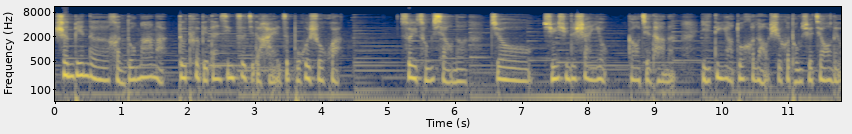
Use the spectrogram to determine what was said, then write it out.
身边的很多妈妈都特别担心自己的孩子不会说话，所以从小呢就循循的善诱，告诫他们一定要多和老师和同学交流。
